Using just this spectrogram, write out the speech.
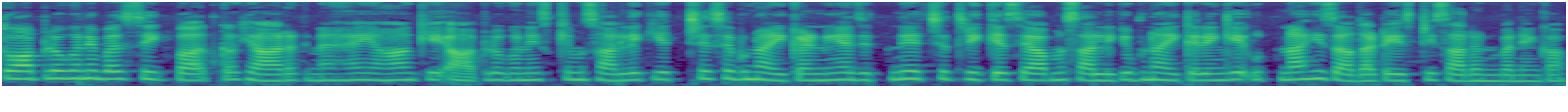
तो आप लोगों ने बस एक बात का ख्याल रखना है यहाँ कि आप लोगों ने इसके मसाले की अच्छे से बुनाई करनी है। जितने अच्छे तरीके से आप मसाले की बुनाई करेंगे, उतना ही ज़्यादा टेस्टी सालन बनेगा।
